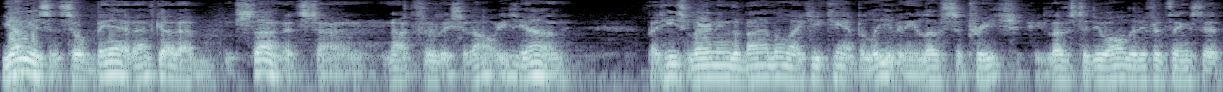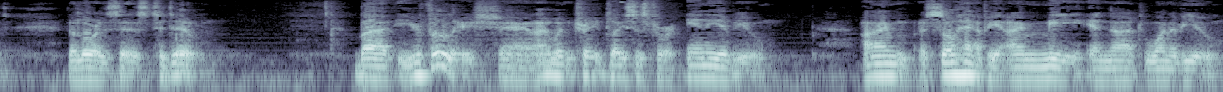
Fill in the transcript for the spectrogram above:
Young isn't so bad. I've got a son that's uh, not foolish at all. He's young, but he's learning the Bible like he can't believe, and he loves to preach. He loves to do all the different things that the Lord says to do. But you're foolish, and I wouldn't trade places for any of you. I'm so happy I'm me and not one of you.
